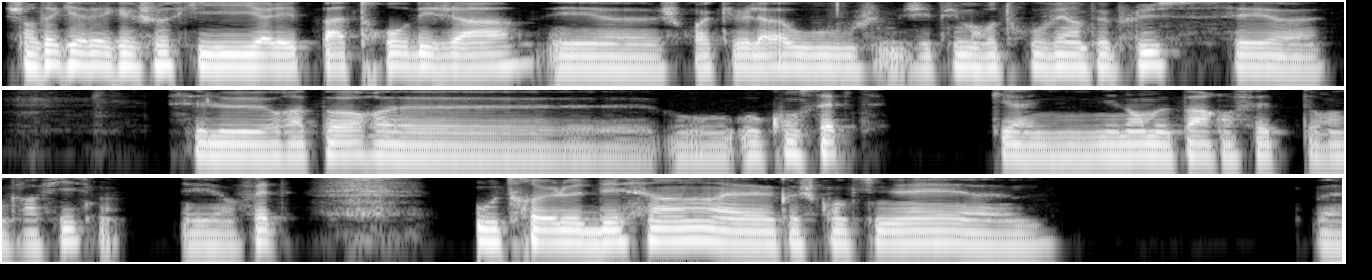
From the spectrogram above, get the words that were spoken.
Je sentais qu'il y avait quelque chose qui allait pas trop déjà, et euh, je crois que là où j'ai pu me retrouver un peu plus, c'est c'est le rapport au, au, concept qui a une énorme part en fait dans le graphisme. Et en fait, outre le dessin euh, que je continuais euh, bah,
